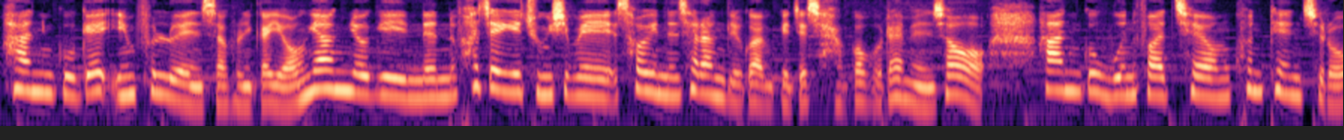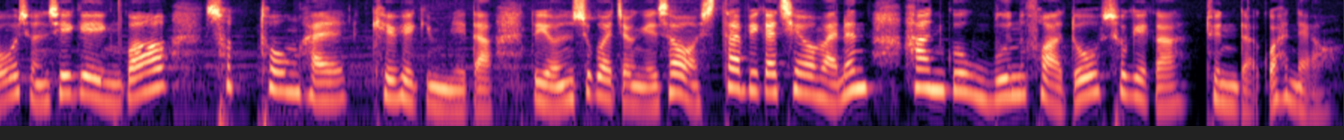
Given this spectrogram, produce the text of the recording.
한국의 인플루엔서 그러니까 영향력이 있는 화제의 중심에 서 있는 사람들과 함께 이제 작업을 하면서 한국 문화 체험 콘텐츠로 전 세계인과 소통할 계획입니다. 또 연수 과정에서 스타비가 체험하는 한국 문화도 소개가 된다고 하네요.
